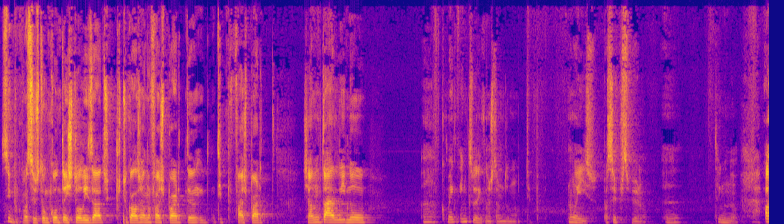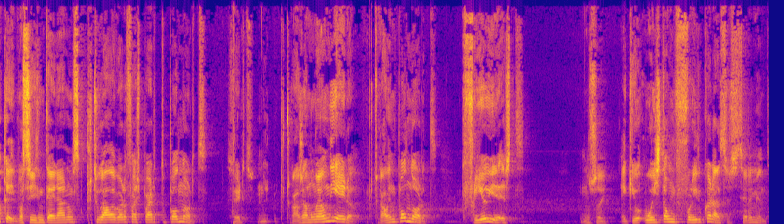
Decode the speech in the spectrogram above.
Sim, porque vocês estão contextualizados que Portugal já não faz parte, tipo, faz parte, já não está ali no. Ah, como é, em que zona é que nós estamos do mundo? Tipo, não é isso, vocês perceberam? Uh, tenho um Ok, vocês inteiraram-se que Portugal agora faz parte do Polo Norte, certo? Portugal já não é onde era, Portugal é no Polo Norte. Que frio é este? Não sei. É que hoje está um frio do caraças, sinceramente.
